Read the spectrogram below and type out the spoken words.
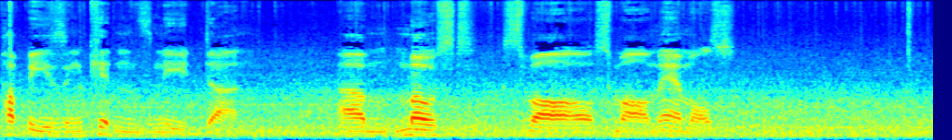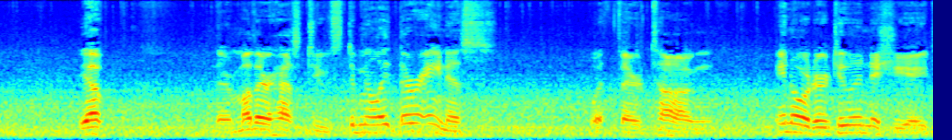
puppies and kittens need done. Um, most small, small mammals. Yep, their mother has to stimulate their anus with their tongue in order to initiate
